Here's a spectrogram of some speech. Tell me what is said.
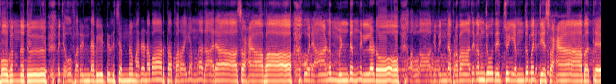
പോകുന്നത്? ജൗഫറിന്റെ വീട്ടിൽ ചെന്ന് മരണവാർത്ത പറയുന്നതാരാ സ്വഹാബ? ഒരാളും മിണ്ടുന്നില്ലടോ. അള്ളാഹുവിന്റെ പ്രവാചകം ചോദിച്ചു എന്തു പറ്റിയ സ്വഹാബത്ത്?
